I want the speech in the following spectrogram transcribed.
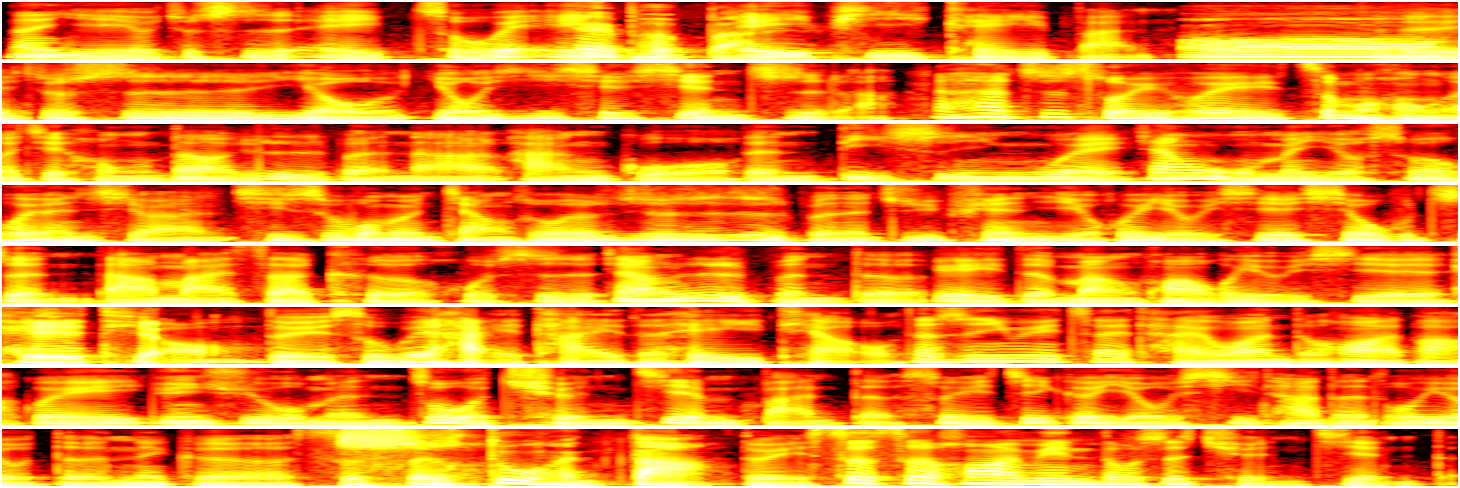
那也有就是 A 所谓 A App 版 APK 版哦，对对，就是有有一些限制啦。那它之所以会这么红，而且红到日本啊、韩国等地，是因为像我们有时候会很喜欢，其实我。我们讲说，就是日本的 G 片也会有一些修正，打马赛克，或是像日本的 gay 的漫画会有一些黑条，对，所谓海苔的黑条。但是因为在台湾的话，法规允许我们做全键版的，所以这个游戏它的所有的那个色色尺度很大，对，色色画面都是全键的。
